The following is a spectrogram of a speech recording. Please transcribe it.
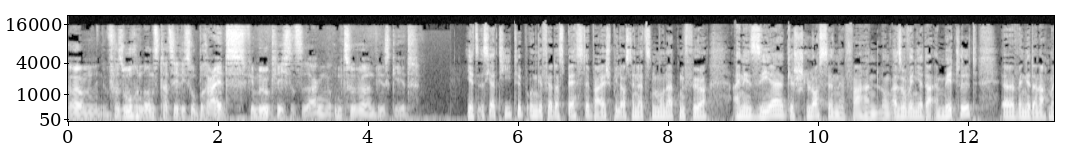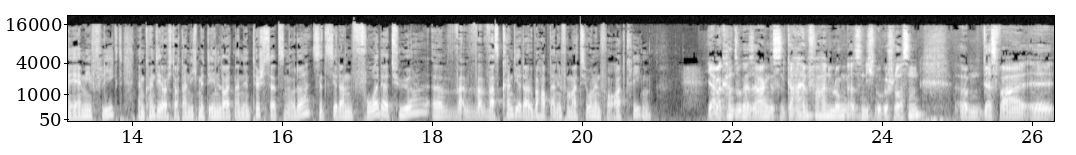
ähm, versuchen uns tatsächlich so breit wie möglich sozusagen umzuhören, wie es geht. Jetzt ist ja TTIP ungefähr das beste Beispiel aus den letzten Monaten für eine sehr geschlossene Verhandlung. Also wenn ihr da ermittelt, äh, wenn ihr da nach Miami fliegt, dann könnt ihr euch doch da nicht mit den Leuten an den Tisch setzen, oder? Sitzt ihr dann vor der Tür? Äh, was könnt ihr da überhaupt an Informationen vor Ort kriegen? Ja, man kann sogar sagen, es sind Geheimverhandlungen, also nicht nur geschlossen. Ähm, das war äh,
